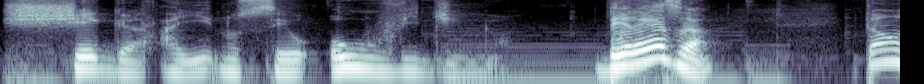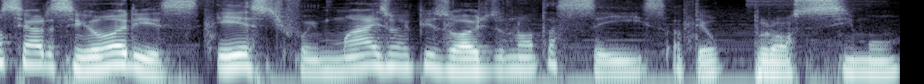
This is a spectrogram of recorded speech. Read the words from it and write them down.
chega aí no seu ouvidinho. Beleza? Então, senhoras e senhores, este foi mais um episódio do Nota 6. Até o próximo.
